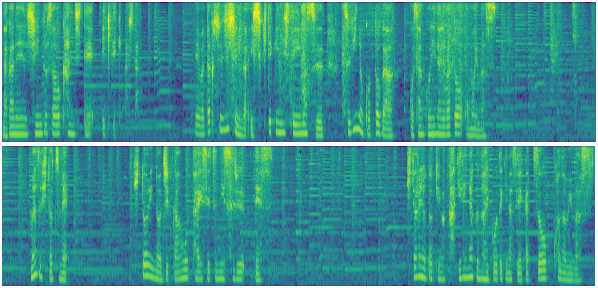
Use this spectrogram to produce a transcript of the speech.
長年しんどさを感じて生きてきました私自身が意識的にしています次のことがご参考になればと思います。まず一つ目、一人の時間を大切にするです。一人の時は限りなく内向的な生活を好みます。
